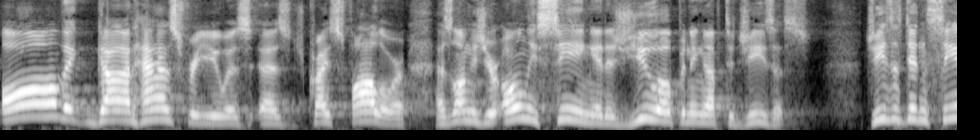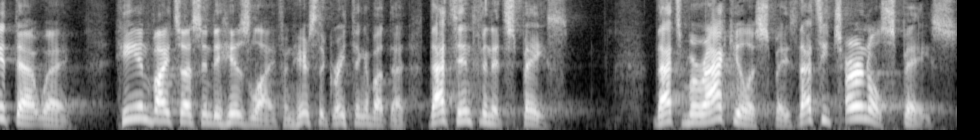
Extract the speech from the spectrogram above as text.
all that God has for you as, as Christ's follower as long as you're only seeing it as you opening up to Jesus. Jesus didn't see it that way. He invites us into his life. And here's the great thing about that that's infinite space. That's miraculous space, that's eternal space.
